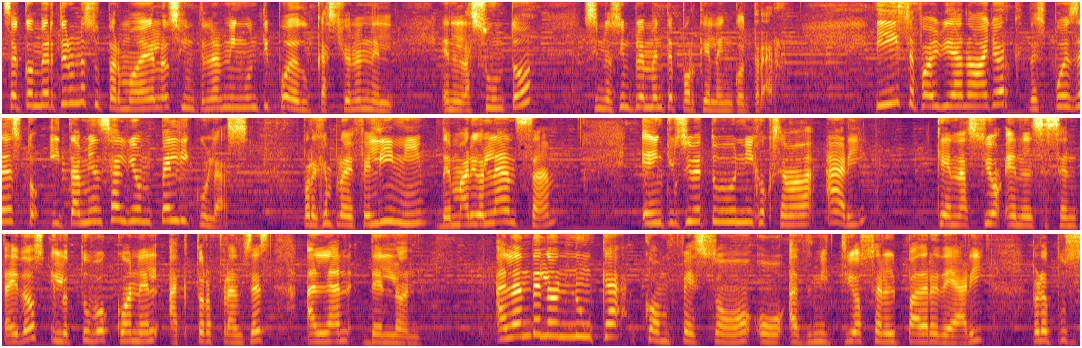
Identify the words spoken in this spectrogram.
se convirtió en una supermodelo sin tener ningún tipo de educación en el, en el asunto, sino simplemente porque la encontraron. Y se fue a vivir a Nueva York después de esto. Y también salió en películas, por ejemplo, de Fellini, de Mario Lanza. E inclusive tuvo un hijo que se llamaba Ari, que nació en el 62 y lo tuvo con el actor francés Alain Delon. Alain Delon nunca confesó o admitió ser el padre de Ari, pero pues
